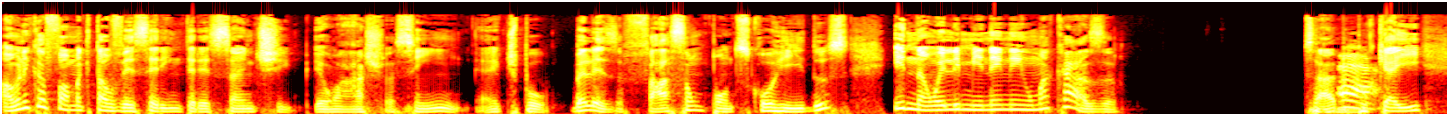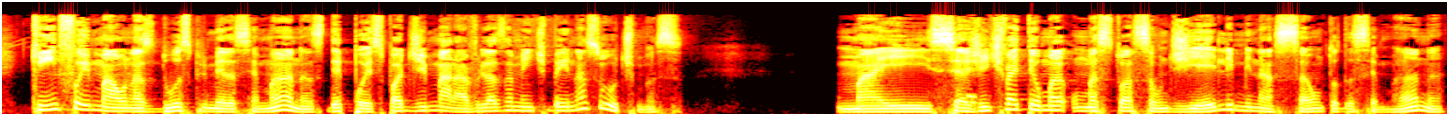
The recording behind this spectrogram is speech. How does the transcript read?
A única forma que talvez seria interessante, eu acho, assim, é tipo, beleza, façam pontos corridos e não eliminem nenhuma casa. Sabe? É. Porque aí, quem foi mal nas duas primeiras semanas, depois pode ir maravilhosamente bem nas últimas. Mas se a gente vai ter uma, uma situação de eliminação toda semana,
